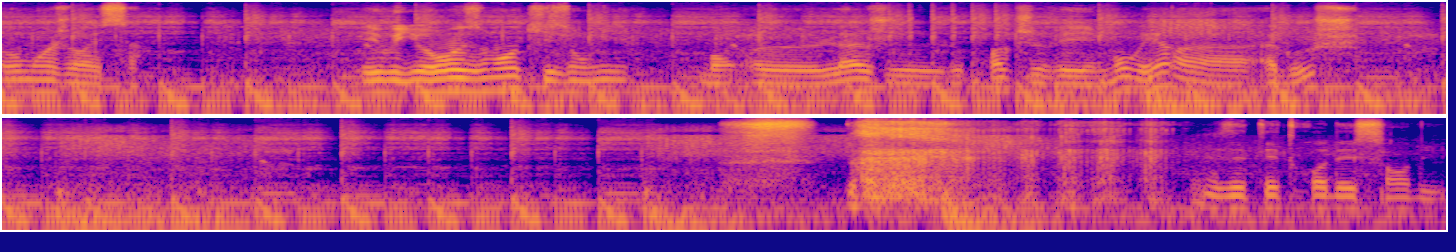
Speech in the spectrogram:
au moins j'aurai ça. Et oui, heureusement qu'ils ont mis... Bon, euh, là je, crois que je vais mourir à, gauche. Ils étaient trop descendus.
